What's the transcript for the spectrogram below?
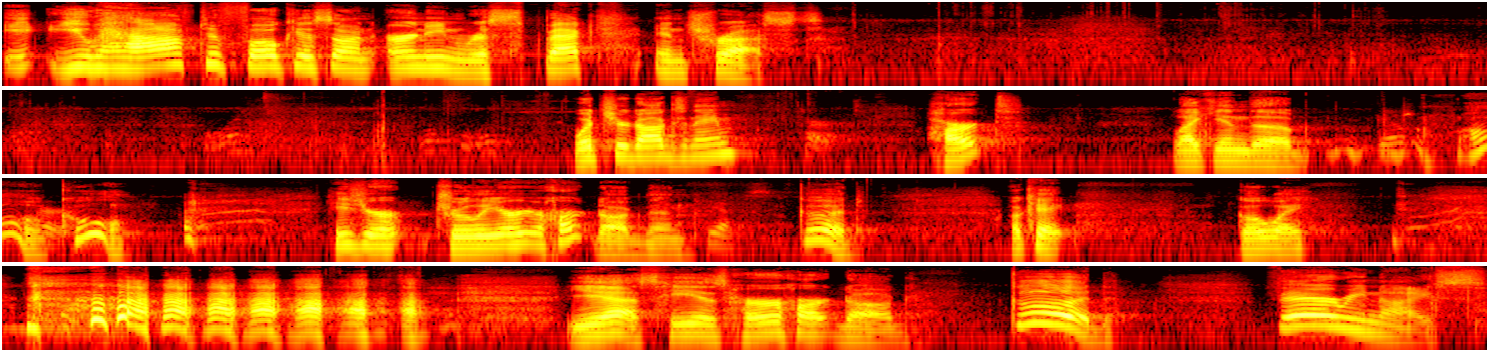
it, you have to focus on earning respect and trust. What's your dog's name? Heart. Like in the. Oh, cool. He's your truly your, your heart dog then. Yes. Good. Okay, go away. yes, he is her heart dog. Good. Very nice.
